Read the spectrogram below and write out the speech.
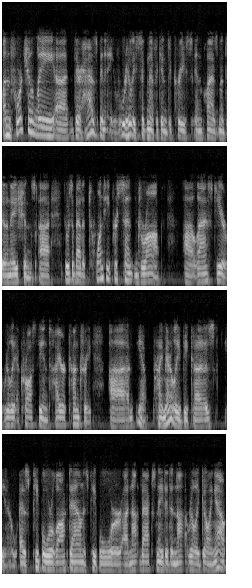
Unfortunately, uh, there has been a really significant decrease in plasma donations. Uh, there was about a 20% drop uh, last year, really across the entire country. Uh, you know, primarily because you know, as people were locked down, as people were uh, not vaccinated and not really going out,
